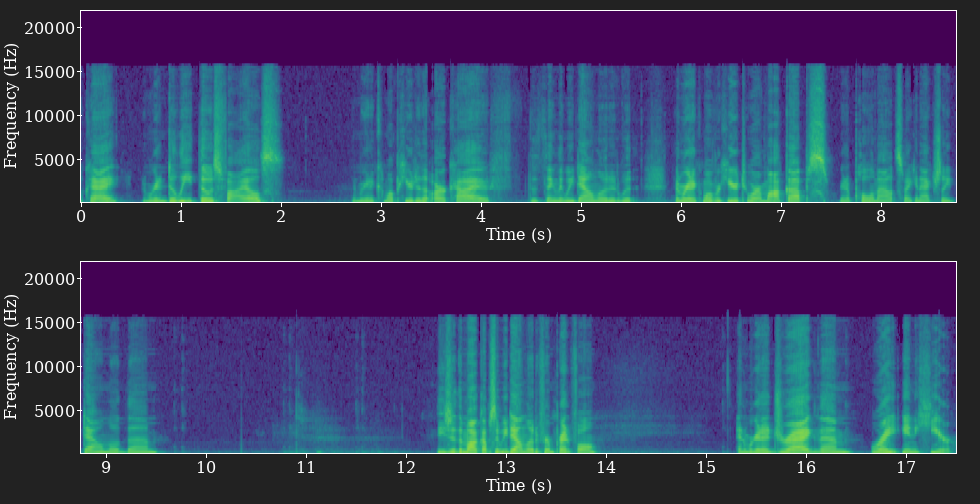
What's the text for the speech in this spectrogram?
Okay. And we're going to delete those files. And we're going to come up here to the archive, the thing that we downloaded with. Then we're going to come over here to our mockups. We're going to pull them out so I can actually download them. These are the mockups that we downloaded from Printful and we're going to drag them right in here.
